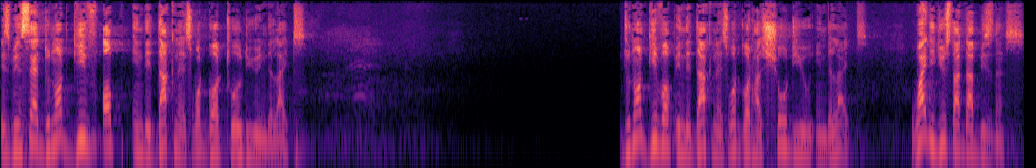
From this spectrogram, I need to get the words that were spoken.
It's been said, do not give up in the darkness what God told you in the light. Do not give up in the darkness what God has showed you in the light. Why did you start that business?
